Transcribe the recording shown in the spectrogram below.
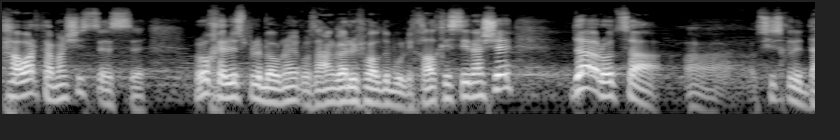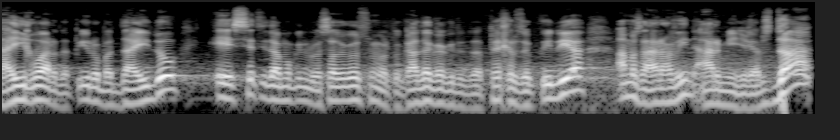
თავარ თამაშის წესზე, რომ ხელისუფლება უნდა იყოს ანგარიშვალდებული ხალხის წინაშე და როცა სისხლი დაიღვარა და პირობა დაიდო, ესეთი დამოკიდება საზოგადოების მიმართ, გადაგაგდა და ფეხებზე კვიდია, ამას არავინ არ მიიღებს. და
